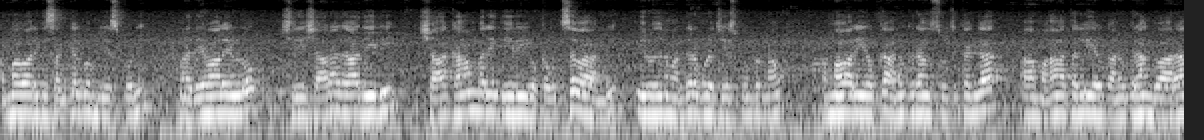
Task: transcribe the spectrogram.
అమ్మవారికి సంకల్పం చేసుకొని మన దేవాలయంలో శ్రీ శారదాదేవి శాకాంబరి దేవి యొక్క ఉత్సవాన్ని ఈ రోజున అందరం కూడా చేసుకుంటున్నాం అమ్మవారి యొక్క అనుగ్రహం సూచకంగా ఆ మహాతల్లి యొక్క అనుగ్రహం ద్వారా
